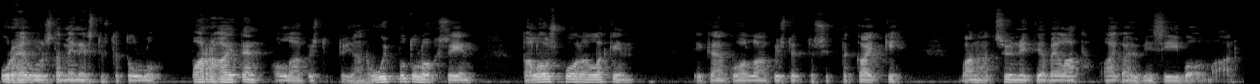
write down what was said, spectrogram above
urheilullista menestystä tullut parhaiten, ollaan pystytty ihan huipputuloksiin talouspuolellakin. Ikään kuin ollaan pystytty sitten kaikki vanhat synnit ja velat aika hyvin siivoamaan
